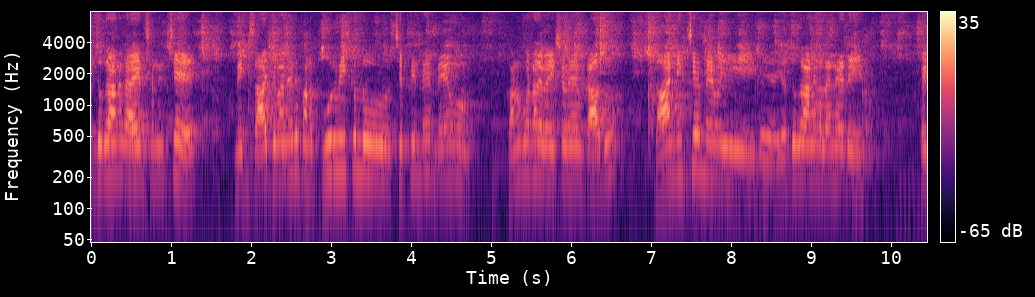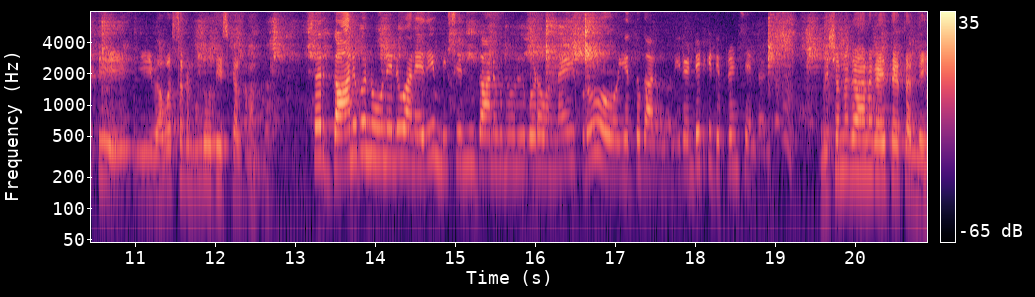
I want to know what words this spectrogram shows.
ఎద్దుగానుగ ఆయిల్స్ నుంచే మీకు సాధ్యం అనేది మన పూర్వీకులు చెప్పిందే. మేము కనుగొన్న విషయం ఏం కాదు. దాని నుంచే మేము ఈ ఎద్దుగానుగలు అనేది పెట్టి ఈ వ్యవస్థని ముందుకు తీసుకెళ్తున్నాం సార్. సార్ గానుగ నూనెలు అనేది మిషన్ గానుగ నూనెలు కూడా ఉన్నాయి. ఇప్పుడు ఎద్దు గానుగ నూనె రెండింటికి డిఫరెన్స్ ఏంటంటే మిషన్ గానుగ అయితే తల్లి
